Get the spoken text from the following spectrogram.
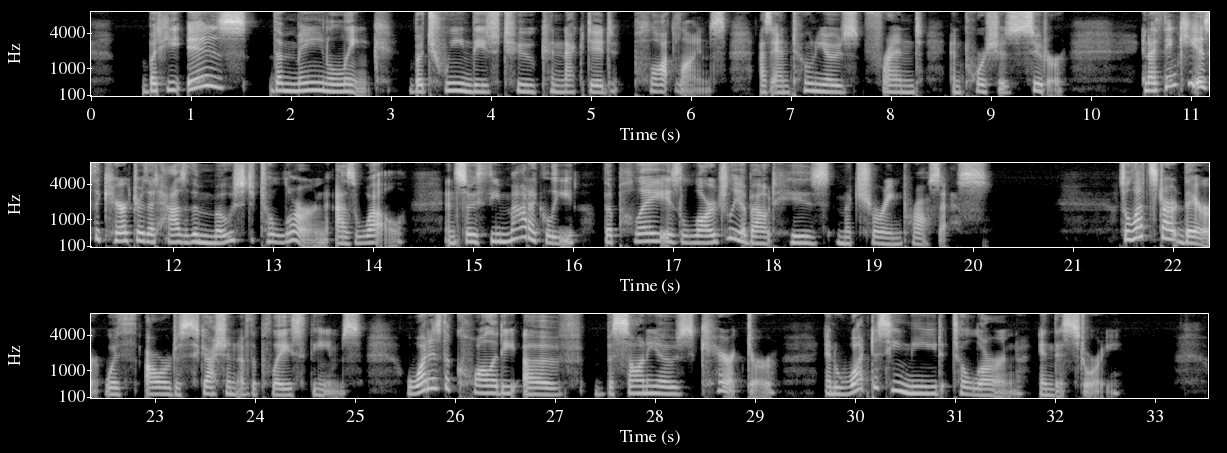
but he is the main link between these two connected plot lines as Antonio's friend and Portia's suitor. And I think he is the character that has the most to learn as well. And so thematically, the play is largely about his maturing process. So let's start there with our discussion of the play's themes. What is the quality of Bassanio's character, and what does he need to learn in this story?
